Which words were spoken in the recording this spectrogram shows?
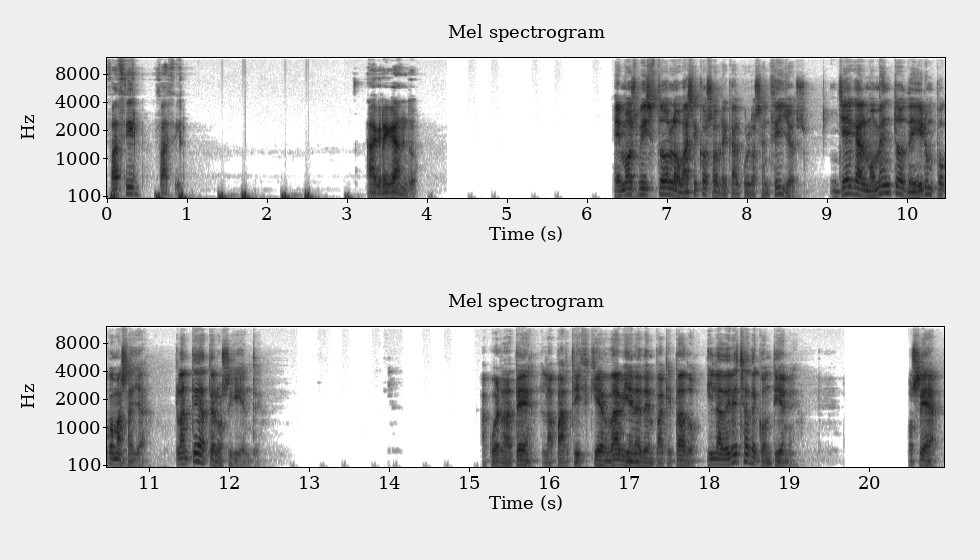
fácil, fácil. Agregando. Hemos visto lo básico sobre cálculos sencillos. Llega el momento de ir un poco más allá. Plantéate lo siguiente. Acuérdate, la parte izquierda viene de empaquetado y la derecha de contiene. O sea,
